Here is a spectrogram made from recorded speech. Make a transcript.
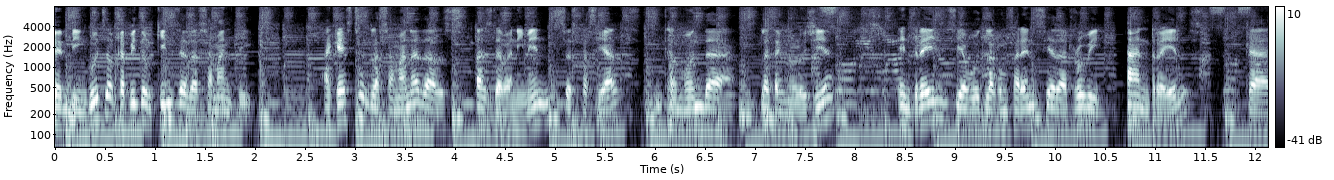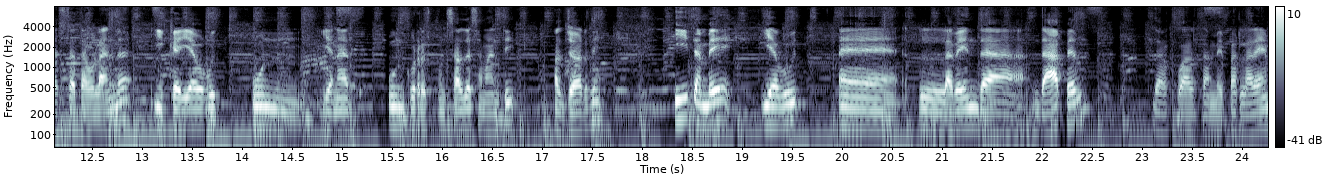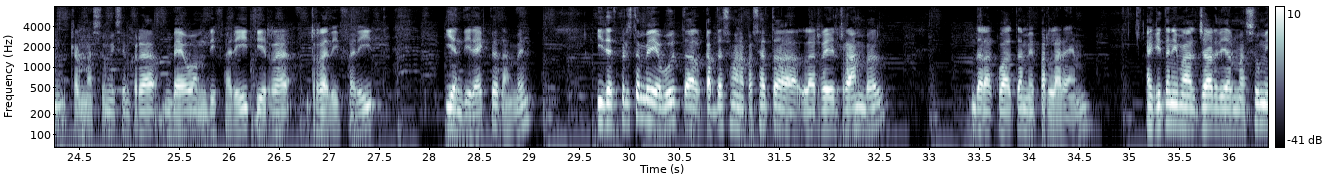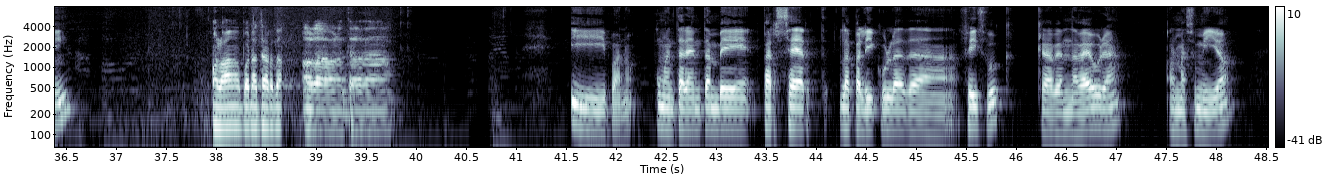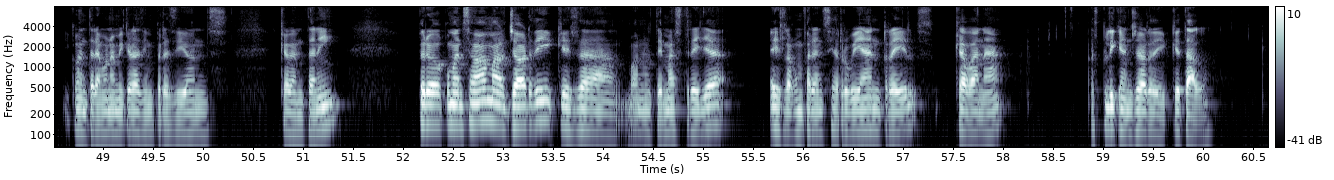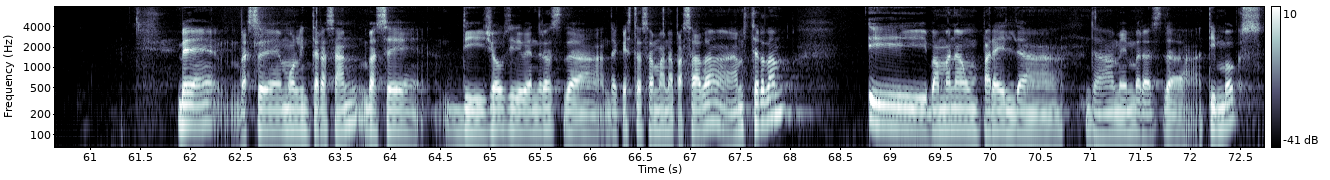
Benvinguts al capítol 15 de Semàntic. Aquesta és la setmana dels esdeveniments especials del món de la tecnologia. Entre ells hi ha hagut la conferència de Ruby on Rails, que ha estat a Holanda, i que hi ha hagut un, hi ha anat un corresponsal de Semàntic, el Jordi, i també hi ha hagut eh, l'event d'Apple, del qual també parlarem, que el Masumi sempre veu amb diferit i re, rediferit, i en directe també. I després també hi ha hagut el cap de setmana passat a la Rails Rumble, de la qual també parlarem. Aquí tenim el Jordi i el Masumi. Hola, bona tarda. Hola, bona tarda. I, bueno, comentarem també, per cert, la pel·lícula de Facebook que vam anar a veure, el Masumi i jo, i comentarem una mica les impressions que vam tenir. Però comencem amb el Jordi, que és el, bueno, el tema estrella, és la conferència Ruby on Rails, que va anar. Explica'ns, Jordi, què tal? Bé, va ser molt interessant. Va ser dijous i divendres d'aquesta setmana passada a Amsterdam i vam anar un parell de, de membres de Teambox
